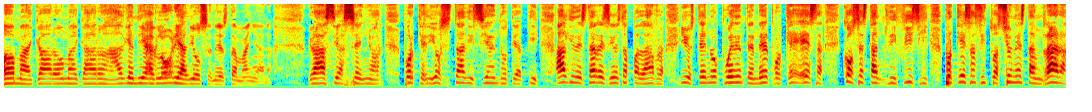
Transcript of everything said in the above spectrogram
Oh my God, oh my God. Oh, alguien diga gloria a Dios en esta mañana. Gracias, Señor, porque Dios está diciéndote a ti. Alguien está recibiendo esta palabra y usted no puede entender por qué esa cosa es tan difícil, por qué esa situación es tan rara,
